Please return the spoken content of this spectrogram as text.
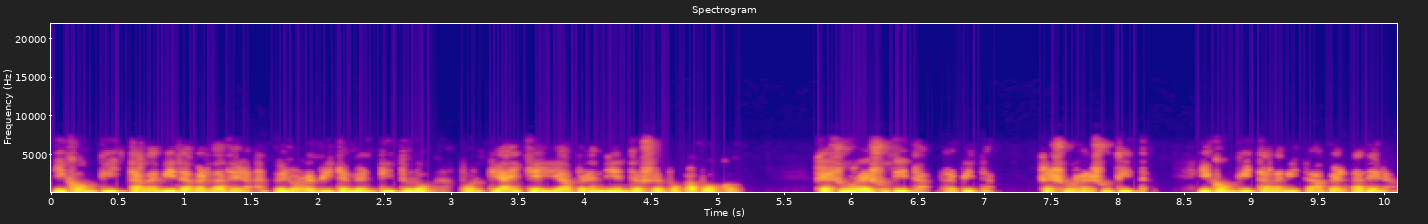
y conquista la vida verdadera. Pero repíteme el título porque hay que ir aprendiéndose poco a poco. Jesús resucita, repita, Jesús resucita y conquista la vida verdadera.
